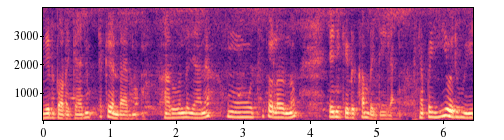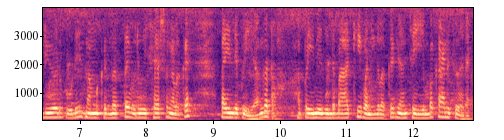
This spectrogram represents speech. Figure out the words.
വീട് തുടയ്ക്കാനും ഒക്കെ ഉണ്ടായിരുന്നു. അതുകൊണ്ട് ഞാൻ ഉച്ചയ്ക്കുള്ളതൊന്നും എനിക്കെടുക്കാൻ പറ്റിയില്ല. അപ്പോൾ ഈ ഒരു വീഡിയോയോട് കൂടി നമുക്ക് ഇന്നത്തെ ഒരു വിശേഷങ്ങളൊക്കെ വൈൻഡപ്പ് ചെയ്യാം കേട്ടോ. അപ്പോൾ ഇനി ഇതിന്റെ ബാക്കി പണികളൊക്കെ ഞാൻ ചെയ്യുമ്പോൾ കാണിച്ചു തരാം.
